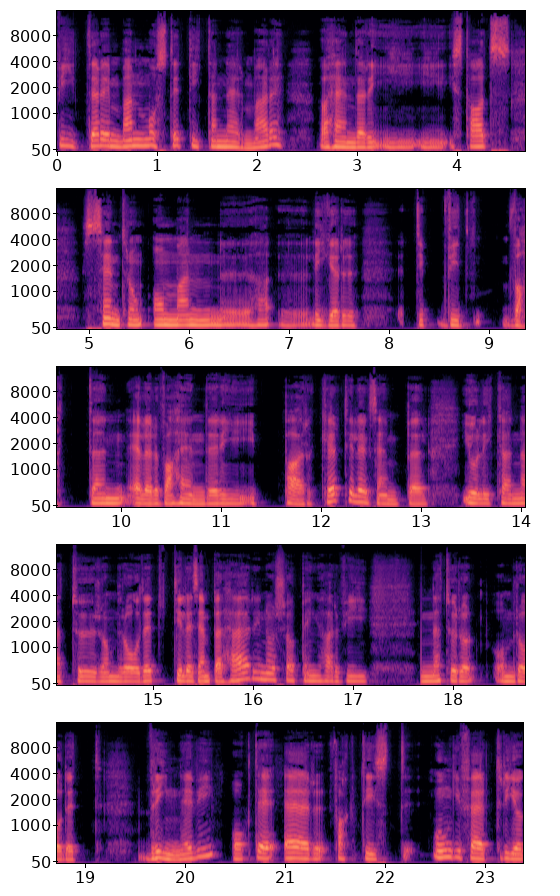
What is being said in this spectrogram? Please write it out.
vidare, man måste titta närmare vad händer i, i, i stadscentrum om man uh, ligger typ vid vatten eller vad händer i parker till exempel, i olika naturområden. Till exempel här i Norrköping har vi naturområdet Vrinnevi och det är faktiskt ungefär tre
